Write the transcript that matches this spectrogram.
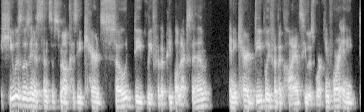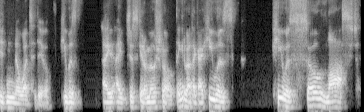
he was losing his sense of smell because he cared so deeply for the people next to him and he cared deeply for the clients he was working for and he didn't know what to do he was i, I just get emotional thinking about that guy he was he was so lost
